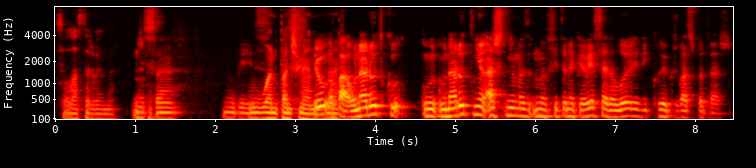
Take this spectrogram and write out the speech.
Isso é o Laster Bender. Não sei, não vi isso. O One Punch Man. Eu, não é? opá, o Naruto, o, o Naruto tinha, acho que tinha uma, uma fita na cabeça, era loiro e corria com os braços para trás.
